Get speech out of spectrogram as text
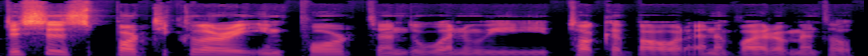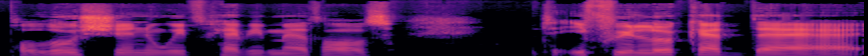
This is particularly important when we talk about environmental pollution with heavy metals. If we look at the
